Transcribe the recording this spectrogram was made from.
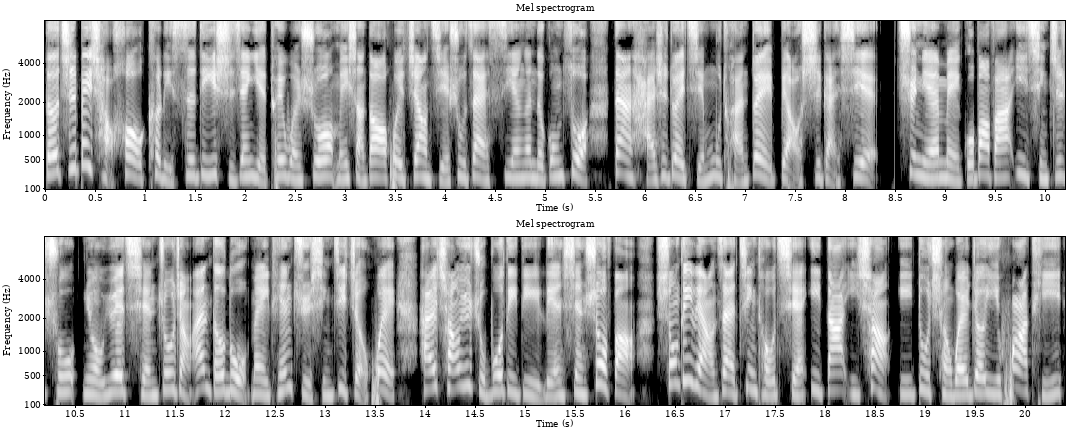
得知被炒后，克里斯第一时间也推文说，没想到会这样结束在 CNN 的工作，但还是对节目团队表示感谢。去年美国爆发疫情之初，纽约前州长安德鲁每天举行记者会，还常与主播弟弟连线受访。兄弟俩在镜头前一搭一唱，一度成为热议话题。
